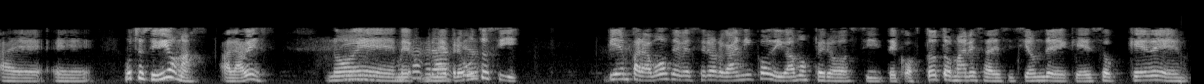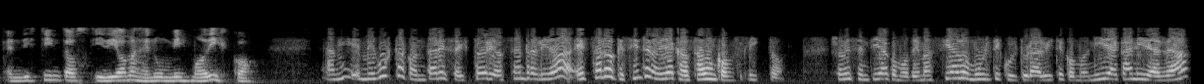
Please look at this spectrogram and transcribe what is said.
eh, eh, muchos idiomas a la vez. No Sí, eh, me, pregunto si bien para vos debe ser orgánico, digamos, pero si te costó tomar esa decisión de que eso quede en, en distintos idiomas en un mismo disco. A mí me gusta contar esa historia, o sea, en realidad es algo que siempre me había causado un conflicto. Yo me sentía como demasiado multicultural, ¿viste? Como ni de acá ni de allá.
